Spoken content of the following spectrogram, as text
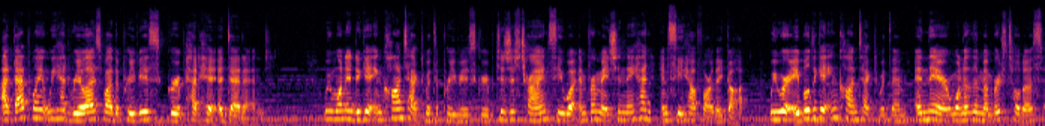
At that point, we had realized why the previous group had hit a dead end. We wanted to get in contact with the previous group to just try and see what information they had and see how far they got. We were able to get in contact with them, and there, one of the members told us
